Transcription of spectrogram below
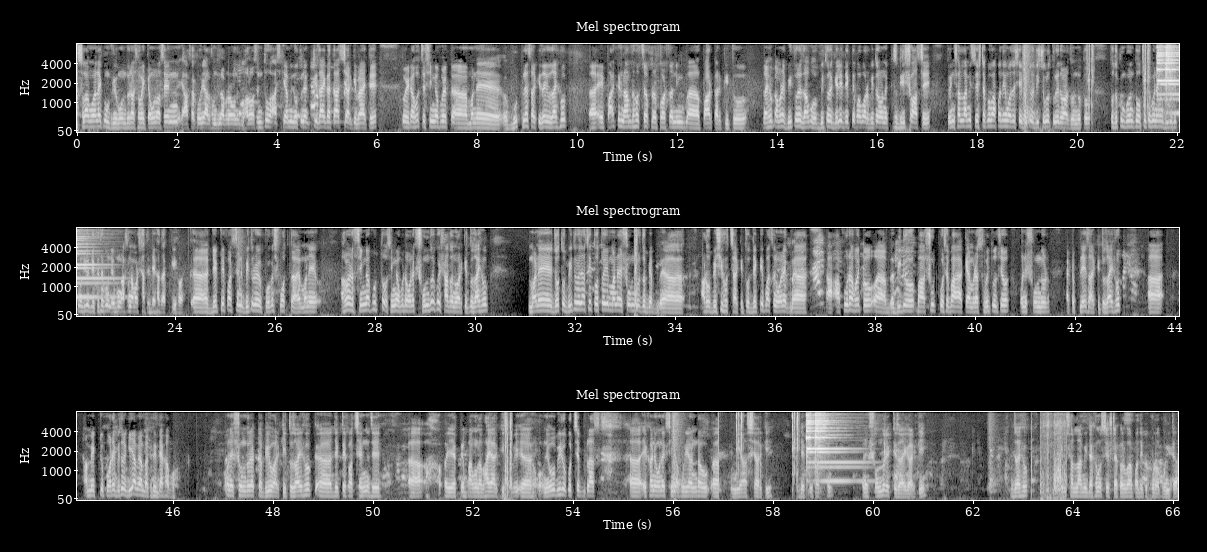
আসসালামু আলাইকুম, প্রিয় বন্ধুরা, সবাই কেমন আছেন? আশা করি আলহামদুলিল্লাহ আপনারা অনেক ভালো আছেন। তো আজকে আমি নতুন একটি জায়গাতে আসছি আর কি বেড়াইতে। তো এটা হচ্ছে সিঙ্গাপুর একটা মানে গুড প্লেস আর কি। যাই যাই হোক এই পার্কের নামটা হচ্ছে আপনার ফরসানিং পার্ক আর কি। তো যাই হোক, আমরা ভিতরে যাব। ভিতরে গেলে দেখতে পাবো আর ভিতরে অনেক কিছু দৃশ্য আছে। তো ইনশাল্লাহ আমি চেষ্টা করব আপনাদের মাঝে সেই ভিতরে দৃশ্যগুলো তুলে ধরার জন্য। তো ততক্ষণ পর্যন্ত অপেক্ষা করে আমার ভিডিওটি কন্টিনিউ দেখতে থাকুন এবং আসুন আমার সাথে দেখা যাক কি হয়। দেখতে পাচ্ছেন ভিতরে প্রবেশ পথটা মানে আমার সিঙ্গাপুর তো, সিঙ্গাপুরটা অনেক সুন্দর করে সাজানো আর কি। তো যাই হোক মানে যত ভিতরে যাচ্ছি, ততই মানে সৌন্দর্য আরও বেশি হচ্ছে আর কি। তো দেখতে পাচ্ছেন অনেক আপুরা হয়তো ভিডিও বা শুট করছে বা ক্যামেরা ছবি তুলছে অনেক সুন্দর একটা প্লেস আর কি। তো যাই হোক আমি একটু পরে ভিতরে গিয়ে আমি আপনাকে দেখাবো। অনেক সুন্দর একটা ভিউ আর কি। তো যাই হোক দেখতে পাচ্ছেন যে ওই একটা বাংলা ভাই আর কি ছবি ও ভিডিও করছে প্লাস এখানে অনেক সিঙ্গাপুরিয়ানরাও নিয়ে আসছে আর কি। দেখতে পাচ্ছেন, অনেক সুন্দর একটি জায়গা আর কি। যাই হোক ইনশাল্লাহ আমি দেখানোর চেষ্টা করব আপনাদেরকে পুরোপুরিটা।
